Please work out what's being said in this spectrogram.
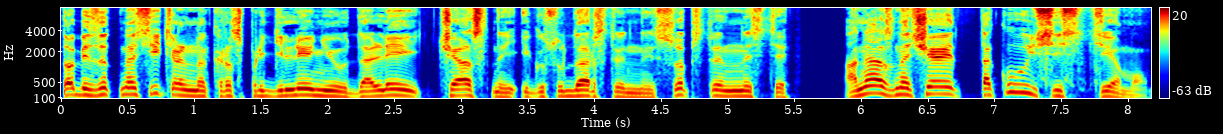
то безотносительно к распределению долей частной и государственной собственности она означает такую систему,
